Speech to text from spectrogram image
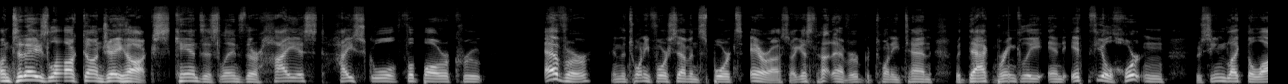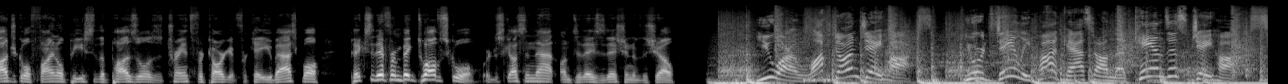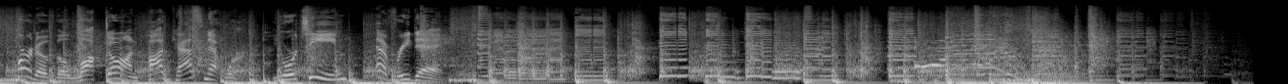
On today's Locked On Jayhawks, Kansas lands their highest high school football recruit ever in the 24 7 sports era. So I guess not ever, but 2010 with Dak Brinkley and Ithiel Horton, who seemed like the logical final piece of the puzzle as a transfer target for KU basketball, picks a different Big 12 school. We're discussing that on today's edition of the show. You are Locked On Jayhawks, your daily podcast on the Kansas Jayhawks, part of the Locked On Podcast Network, your team every day.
